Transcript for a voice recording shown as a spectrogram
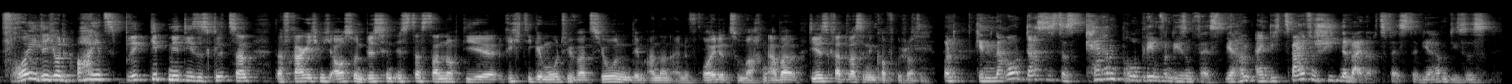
freue dich und oh, jetzt gib mir dieses Glitzern. Da frage ich mich auch so ein bisschen, ist das dann noch die richtige Motivation, dem anderen eine Freude zu machen? Aber dir ist gerade was in den Kopf geschossen. Und genau das ist das Kernproblem von diesem Fest. Wir haben eigentlich zwei verschiedene Weihnachtsfeste. Wir haben dieses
